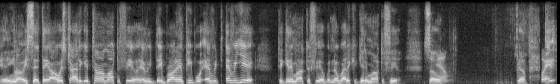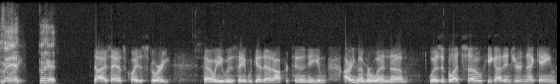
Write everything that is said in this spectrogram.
and you know he said they always try to get Tom off the field. Every they brought in people every every year to get him off the field, but nobody could get him off the field. So, yeah. yeah. Hey, Van, go ahead. No, I say it's quite a story how he was able to get that opportunity. And I remember when um, was it Bledsoe? He got injured in that game,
